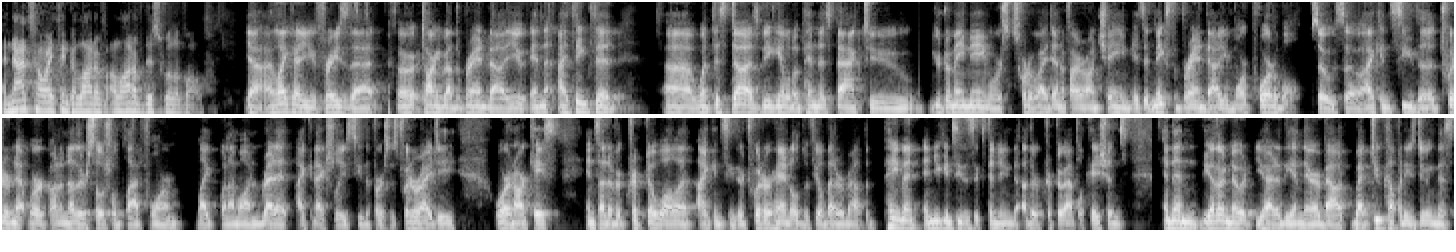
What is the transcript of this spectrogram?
And that's how i think a lot of a lot of this will evolve. Yeah i like how you phrase that or talking about the brand value. And i think that uh, what this does, being able to pin this back to your domain name or some sort of identifier on chain, is it makes the brand value more portable. So, so I can see the Twitter network on another social platform. Like when I'm on Reddit, I can actually see the person's Twitter ID, or in our case, inside of a crypto wallet, I can see their Twitter handle to feel better about the payment. And you can see this extending to other crypto applications. And then the other note you had at the end there about Web two companies doing this.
